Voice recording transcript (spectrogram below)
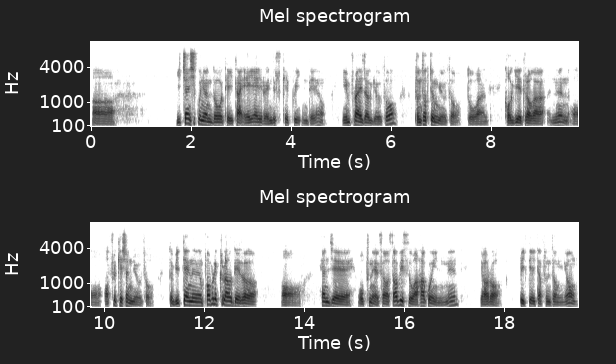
어, 2019년도 데이터 AI landscape인데요. 인프라적 요소, 분석적 요소, 또한 거기에 들어가는 어, 어플리케이션 요소, 또 밑에는 public cloud에서 어, 현재 오픈해서 서비스화 하고 있는 여러 빅데이터 분석용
